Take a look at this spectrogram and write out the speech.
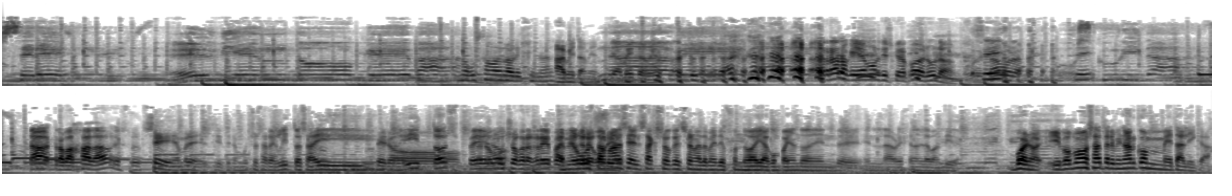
seré el viento que va. Me gusta más la original. A mí también. Y a mí también. es raro que hayamos discrepado en una. Sí. Está, Sí. está trabajada. Sí, hombre, sí, tiene muchos arreglitos ahí, Pero- pero, pero, pero mucho gregre a mí me gusta Gregorio. más el saxo que suena también de fondo ahí acompañando en, en la original de Bandido. Bueno, y vamos a terminar con Metallica,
